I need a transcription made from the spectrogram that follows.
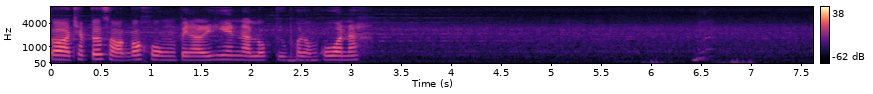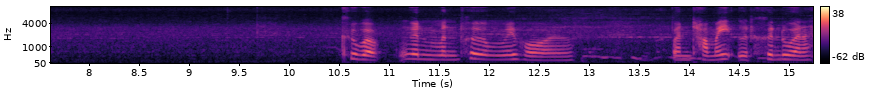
ก็แชปเตอร์สองก็คงเป็นอะไรที่นรกอยู่พอสมควรนะคือแบบเงินมันเพิ่มไม่พอ มันทำให้อึดขึ้นด้วยนะ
